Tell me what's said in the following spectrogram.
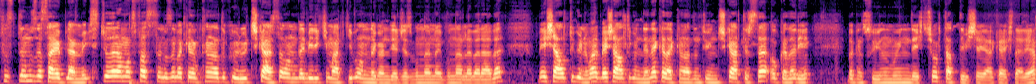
Fıstığımızı da sahiplenmek istiyorlar ama fıstığımızın bakalım kanadı kuyruğu çıkarsa onu da 1-2 Mart gibi onu da göndereceğiz bunlarla, bunlarla beraber. 5-6 günü var. 5-6 günde ne kadar kanadın tüyünü çıkartırsa o kadar iyi. Bakın suyunu muyunu değişti. Çok tatlı bir şey arkadaşlar ya.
